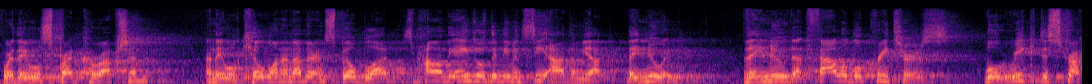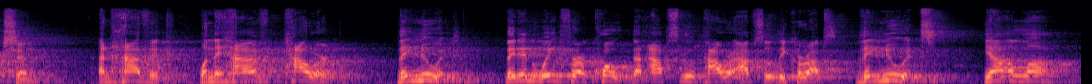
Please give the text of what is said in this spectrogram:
Where they will spread corruption and they will kill one another and spill blood? SubhanAllah, the angels didn't even see Adam yet. They knew it. They knew that fallible creatures will wreak destruction and havoc when they have power. They knew it. They didn't wait for a quote that absolute power absolutely corrupts. They knew it. Ya Allah,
